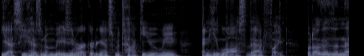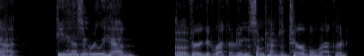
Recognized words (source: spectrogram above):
yes, he has an amazing record against Mitakeumi, and he lost that fight. But other than that, he hasn't really had a very good record, and sometimes a terrible record,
